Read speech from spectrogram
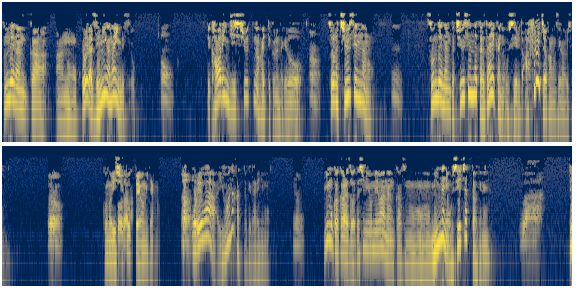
そんでなんか、あの、俺らゼミがないんですよ。うん。で、代わりに実習っていうのが入ってくるんだけど、うん。それが抽選なの。うん。そんでなんか抽選だから誰かに教えると溢れちゃう可能性があるじゃん。うん。この履修取ったよ、みたいな。うん。俺は言わなかったわけ、誰にも。うん。にもかかわらず私の嫁はなんかその、みんなに教えちゃったわけね。うわで、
